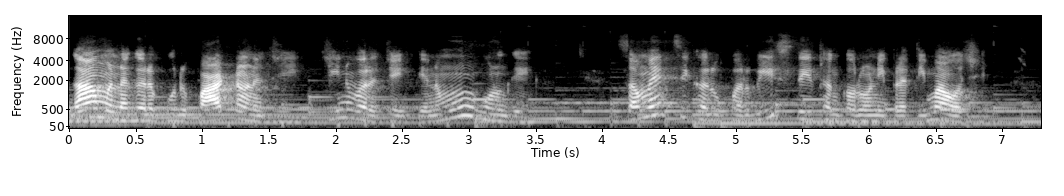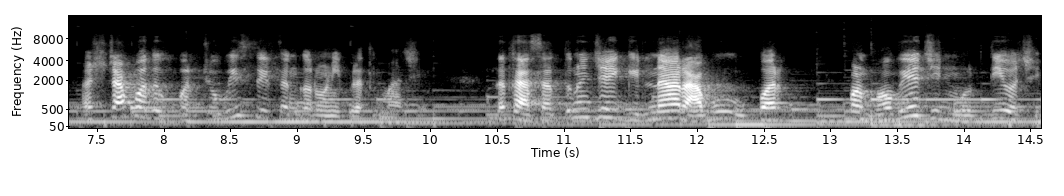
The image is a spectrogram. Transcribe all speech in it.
ગામ નગરપુર પાટણ જી જીનવર ચૈત્ય ગુણ ગે. સમેત શિખર ઉપર વીસ તીર્થંકરોની પ્રતિમાઓ છે. અષ્ટાપદ ઉપર ચોવીસ તીર્થંકરોની પ્રતિમા છે. તથા શત્રુંજય ગિરનાર આબુ ઉપર પણ ભવ્ય જીન મૂર્તિઓ છે.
